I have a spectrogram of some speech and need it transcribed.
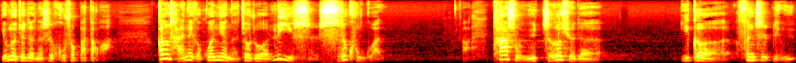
有没有觉得那是胡说八道啊？刚才那个观念呢叫做历史时空观，它属于哲学的一个分支领域。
